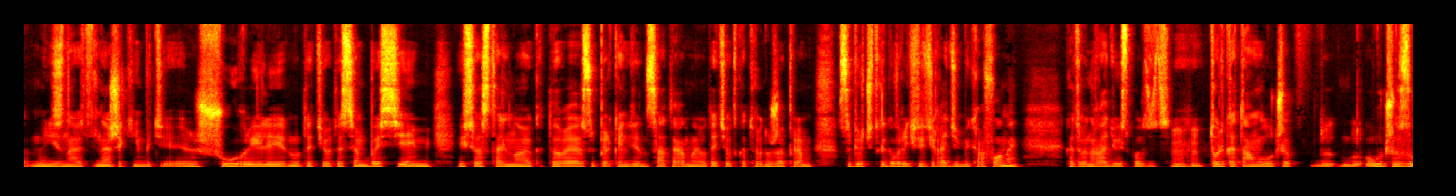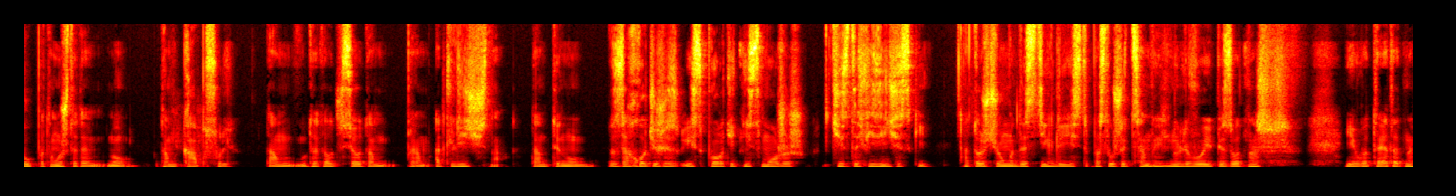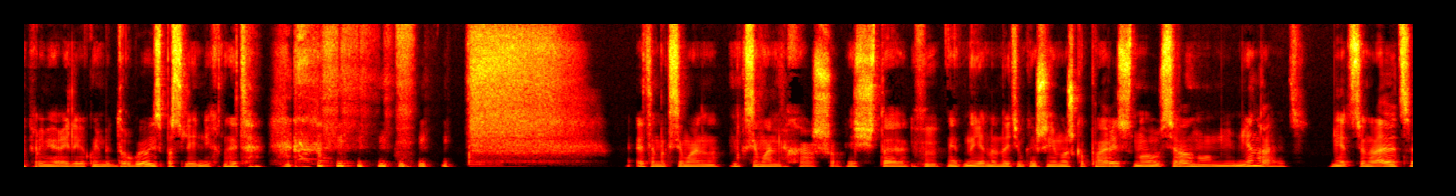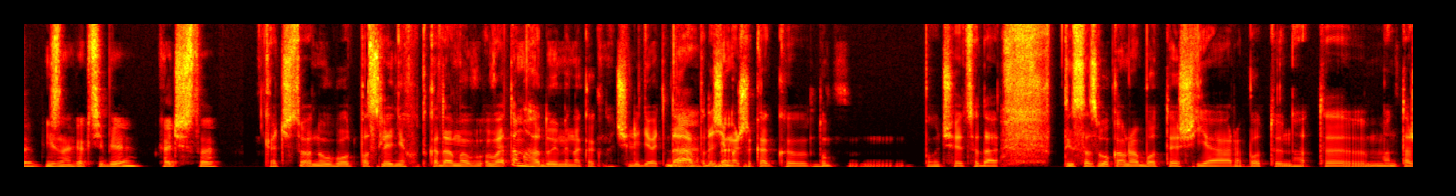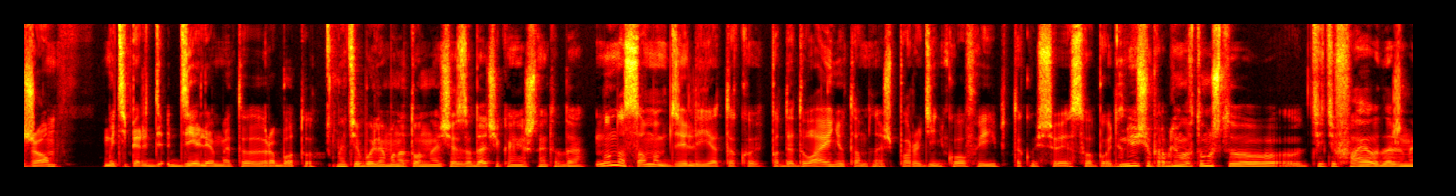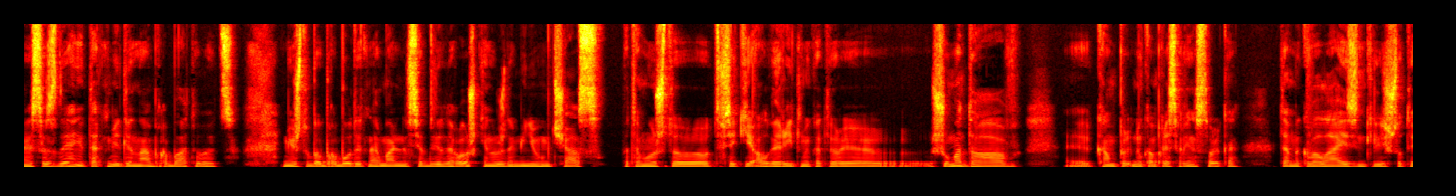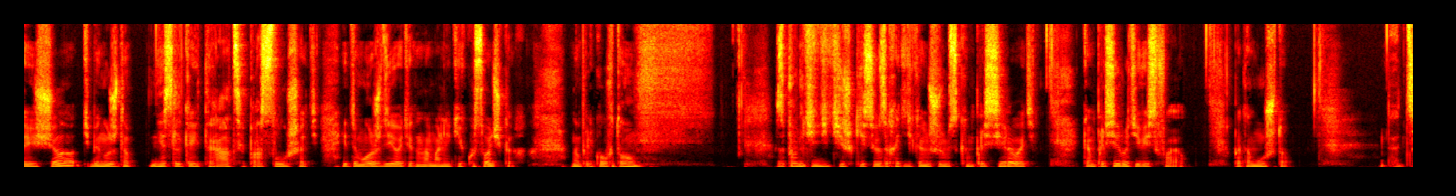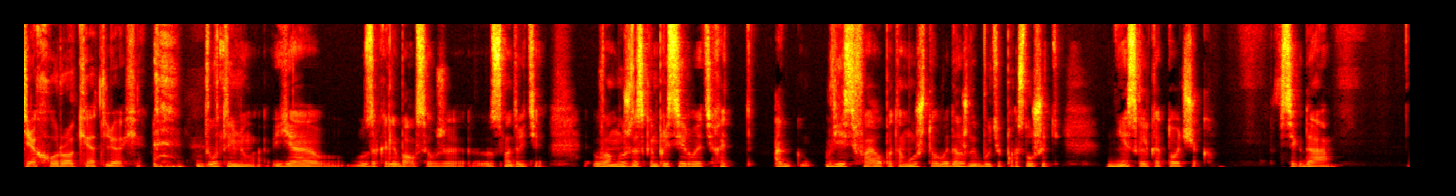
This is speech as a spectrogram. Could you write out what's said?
ну, не знаю, знаешь, какие-нибудь э, шуры или вот эти вот SMB7 и все остальное, которые суперконденсаторные, вот эти вот, которые нужно прям супер четко говорить, эти радиомикрофоны, которые на радио используются. Угу. Только там лучше, лучше звук, потому что это, ну, там капсуль, там вот это вот все там прям отлично. Там ты, ну, захочешь испортить не сможешь. Чисто физически. А то, чего мы достигли, если послушать самый нулевой эпизод наш, и вот этот, например, или какой-нибудь другой из последних, ну это... Это максимально, максимально хорошо, я считаю. Это, я над этим, конечно, немножко парюсь, но все равно мне нравится. Мне это все нравится. Не знаю, как тебе качество. Качество? Ну, вот последних, вот когда мы в этом году именно как начали делать. Да, да подожди, да. Маша, как, э, ну, получается, да. Ты со звуком работаешь, я работаю над э, монтажом. Мы теперь делим эту работу. На те более монотонная часть задачи, конечно, это да. Ну, на самом деле, я такой по дедлайню, там, знаешь, пару деньков, и такой, все, я свободен. У меня еще проблема в том, что эти файлы даже на SSD, они так медленно обрабатываются. Мне, чтобы обработать нормально все две дорожки, нужно минимум час. Потому что всякие алгоритмы, которые шумодав, э, компр... ну, компрессор не столько, там эквалайзинг или что-то еще, тебе нужно несколько итераций прослушать. И ты можешь делать это на маленьких кусочках, но прикол в том, запомните, детишки, если вы захотите что-нибудь скомпрессировать, компрессируйте весь файл, потому что Тех уроки от Лехи. Вот именно. Я заколебался уже. Смотрите, вам нужно скомпрессировать весь файл, потому что вы должны будете прослушать несколько точек. Всегда.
